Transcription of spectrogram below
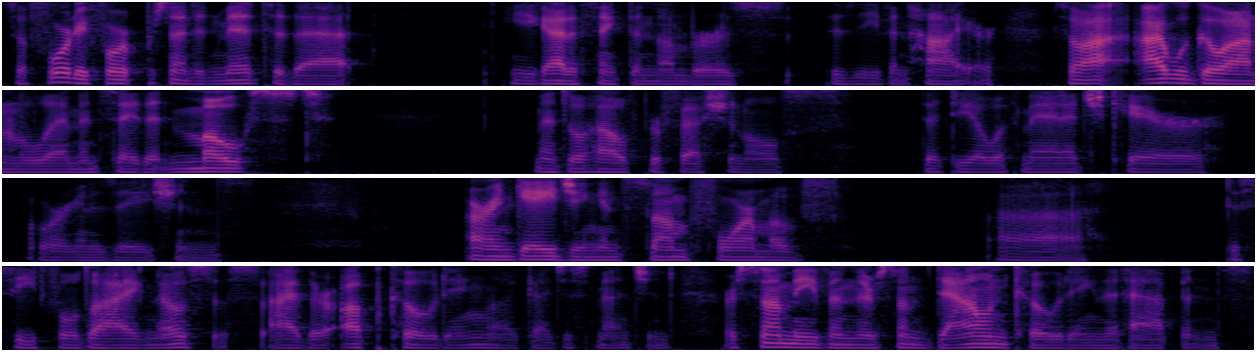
So 44% admit to that you got to think the number is is even higher. So I, I would go out on a limb and say that most mental health professionals that deal with managed care organizations are engaging in some form of uh, deceitful diagnosis, either upcoding, like I just mentioned, or some even there's some downcoding that happens.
